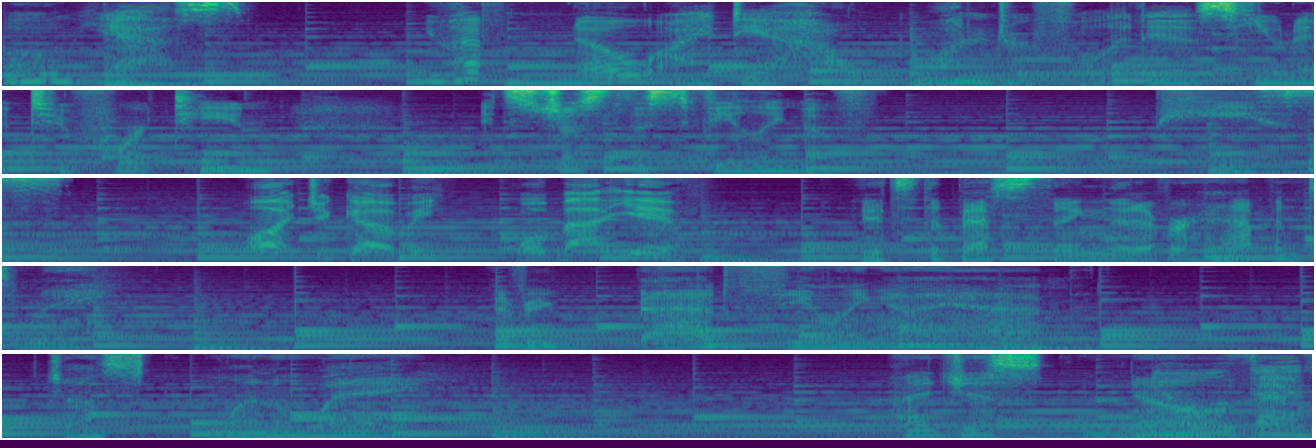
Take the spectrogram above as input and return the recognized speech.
Oh, yes. You have no idea how wonderful it is, Unit 214. It's just this feeling of peace. What, Jacobi? What about you? It's the best thing that ever happened to me. Every bad feeling I had just went away. I just know, that,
